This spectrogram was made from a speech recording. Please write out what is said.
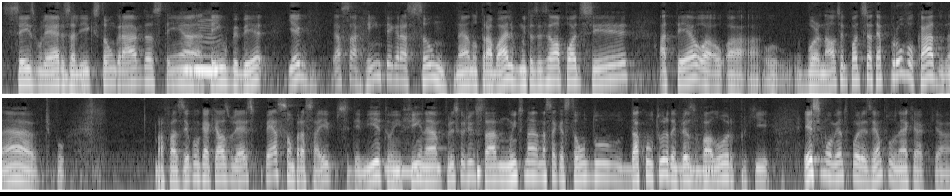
seis mulheres ali que estão grávidas, tem, a, uhum. tem o bebê. E aí, essa reintegração né, no trabalho, muitas vezes ela pode ser até o, a, a, o burnout, ele pode ser até provocado, né? Tipo, para fazer com que aquelas mulheres peçam para sair, se demitam, uhum. enfim, né? Por isso que eu digo que está muito na, nessa questão do, da cultura da empresa, uhum. do valor, porque esse momento, por exemplo, né, que a, que a,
